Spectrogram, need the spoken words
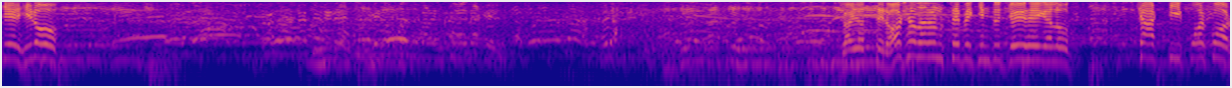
ম্যাচের হিরো। জয় দত্তের অসাধারণ সেপে কিন্তু জয় হয়ে গেল। চারটি পরপর।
